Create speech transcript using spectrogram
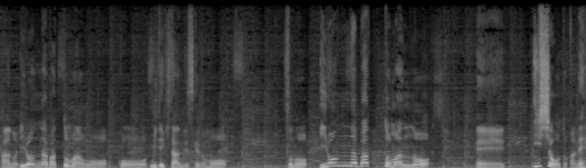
あのいろんなバットマンをこう見てきたんですけどもそのいろんなバットマンの、えー衣装とかね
